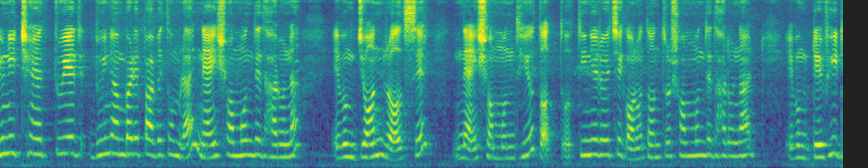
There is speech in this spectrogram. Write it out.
ইউনিট টুয়ের দুই নম্বরে পাবে তোমরা ন্যায় সম্বন্ধে ধারণা এবং জন রলসের ন্যায় সম্বন্ধীয় তত্ত্ব। তিনে রয়েছে গণতন্ত্র সম্বন্ধে ধারণা এবং ডেভিড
